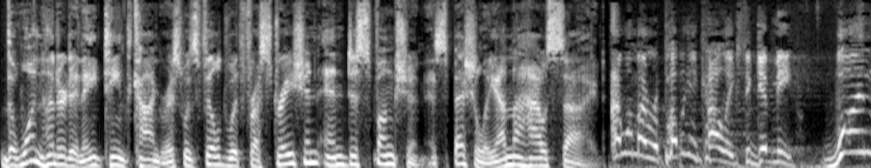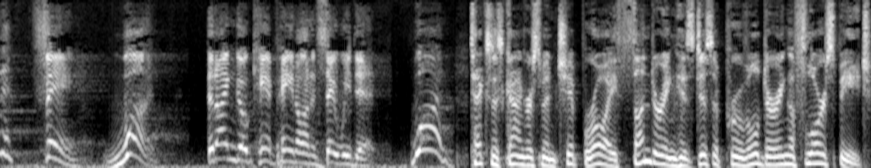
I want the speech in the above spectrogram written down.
The 118th Congress was filled with frustration and dysfunction, especially on the House side. I want my Republican colleagues to give me one thing, one, that I can go campaign on and say we did. One. Texas Congressman Chip Roy thundering his disapproval during a floor speech,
